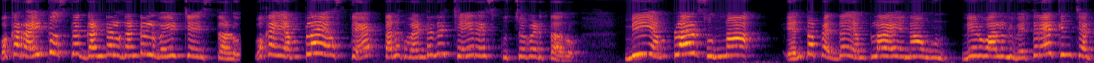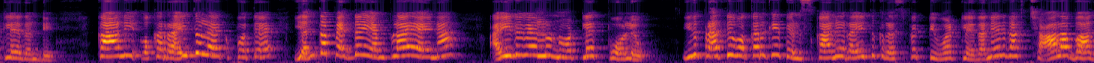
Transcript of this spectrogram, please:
ఒక రైతు వస్తే గంటలు గంటలు వెయిట్ చేయిస్తాడు ఒక ఎంప్లాయ్ వస్తే తనకు వెంటనే చైర్ వేసి కూర్చోబెడతారు. మీ ఎంప్లాయర్స్ ఉన్నా ఎంత పెద్ద ఎంప్లాయ్ అయినా ఉన్- నేను వాళ్ళని వ్యతిరేకించట్లేదండి. కానీ ఒక రైతు లేకపోతే ఎంత పెద్ద ఎంప్లాయ్ అయినా ఐదు వేలు నోట్లేకి పోలేవు. ఇది ప్రతి ఒక్కరికి తెలుసు కానీ రైతుకు రెస్పెక్ట్ ఇవ్వట్లేదు అనేది నాకు చాలా బాధ.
